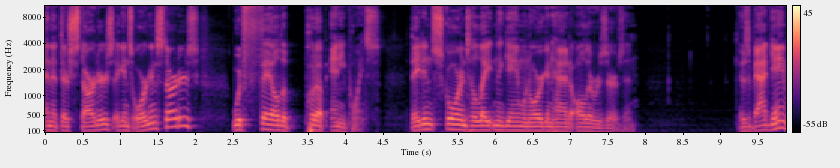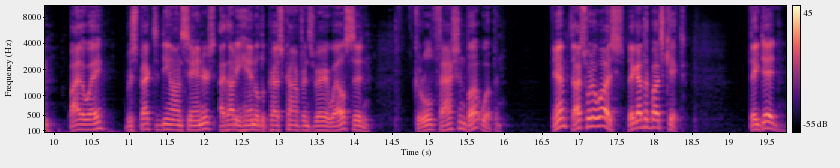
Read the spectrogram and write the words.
and that their starters against Oregon starters would fail to put up any points. They didn't score until late in the game when Oregon had all their reserves in. It was a bad game. By the way, respect to Deion Sanders. I thought he handled the press conference very well. Said, good old fashioned butt whooping. Yeah, that's what it was. They got their butts kicked. They did.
